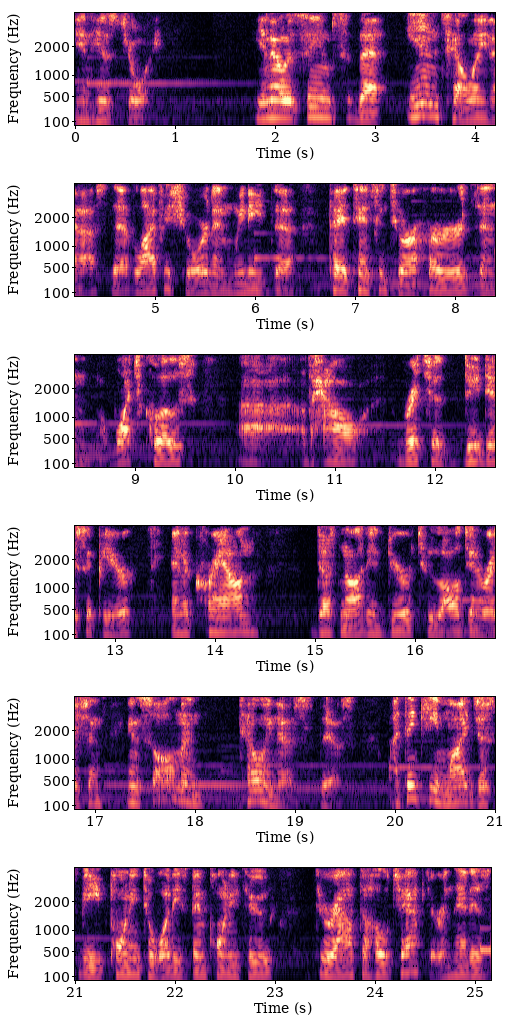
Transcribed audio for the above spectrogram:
in his joy. You know, it seems that in telling us that life is short and we need to pay attention to our herds and watch close uh, of how riches do disappear and a crown does not endure to all generations. In Solomon telling us this, I think he might just be pointing to what he's been pointing to throughout the whole chapter, and that is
